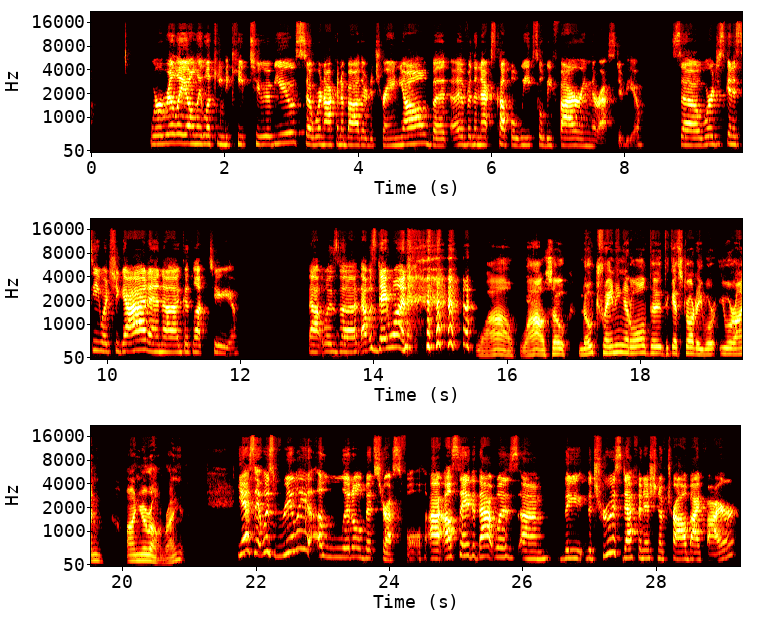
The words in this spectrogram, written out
we're really only looking to keep two of you, so we're not going to bother to train y'all. But over the next couple weeks, we'll be firing the rest of you. So we're just going to see what you got, and uh, good luck to you. That was uh, that was day one. wow, wow! So no training at all to, to get started. You were you were on on your own, right? Yes, it was really a little bit stressful. Uh, I'll say that that was um, the the truest definition of trial by fire.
